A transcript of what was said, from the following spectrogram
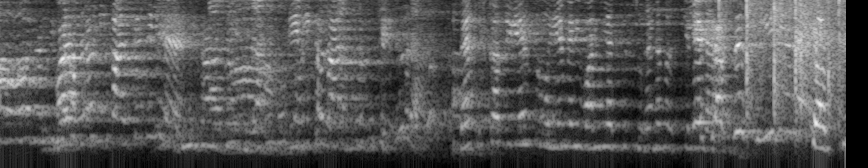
आओ आओ जल्दी और हम लोग निकालते भी हैं निकालते हैं। हाँ, दीदी का बात सुन के बेस्ट कर रही है सो ये मेरी वन ईयर की स्टूडेंट है तो इसके लिए ये सबसे सीनियर है सबसे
